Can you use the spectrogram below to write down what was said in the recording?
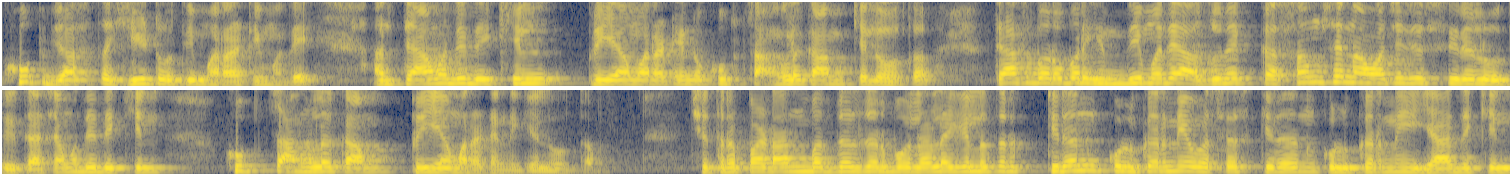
खूप जास्त हिट होती मराठीमध्ये. आणि त्यामध्ये देखील प्रिया मराठीनं खूप चांगलं काम केलं होतं. त्याचबरोबर हिंदीमध्ये अजून एक कसमसे नावाचे जे सिरियल होते त्याच्यामध्ये देखील खूप चांगलं काम प्रिया मराठीने केलं होतं. चित्रपटांबद्दल जर बोलायला गेलं तर किरण कुलकर्णी वसेस किरण कुलकर्णी या देखील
